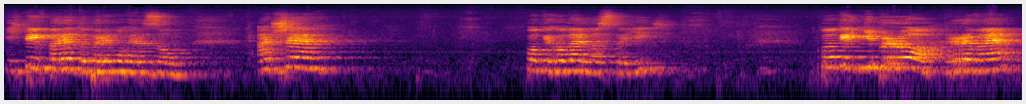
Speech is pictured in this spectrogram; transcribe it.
йти вперед до перемоги разом. Адже поки Говерла стоїть, поки Дніпро реве,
